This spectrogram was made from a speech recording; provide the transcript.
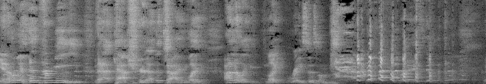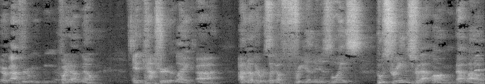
you know. And for me, that captured at the time, like, I don't know, like, like racism. after point out, no, it captured like, uh, I don't know, there was like a freedom in his voice. Who screams for that long, that loud?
